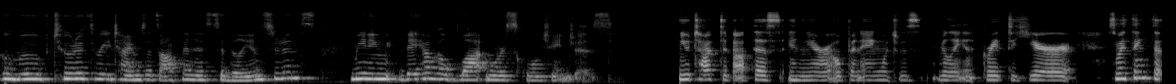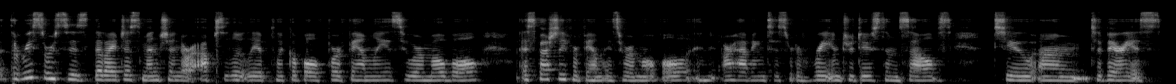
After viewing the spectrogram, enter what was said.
who move two to three times as often as civilian students, meaning they have a lot more school changes? You talked about this in your opening, which was really great to hear. So I think that the resources that I just mentioned are absolutely applicable for families who are mobile, especially for families who are mobile and are having to sort of reintroduce themselves to um, to various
